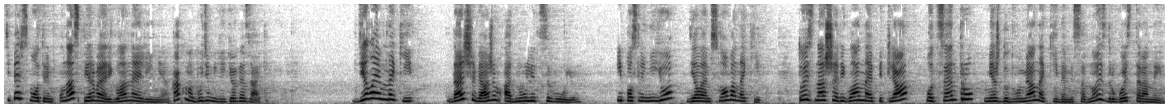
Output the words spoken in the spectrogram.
Теперь смотрим. У нас первая регланная линия. Как мы будем ее вязать? Делаем накид. Дальше вяжем одну лицевую. И после нее делаем снова накид. То есть наша регланная петля по центру между двумя накидами с одной и с другой стороны.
